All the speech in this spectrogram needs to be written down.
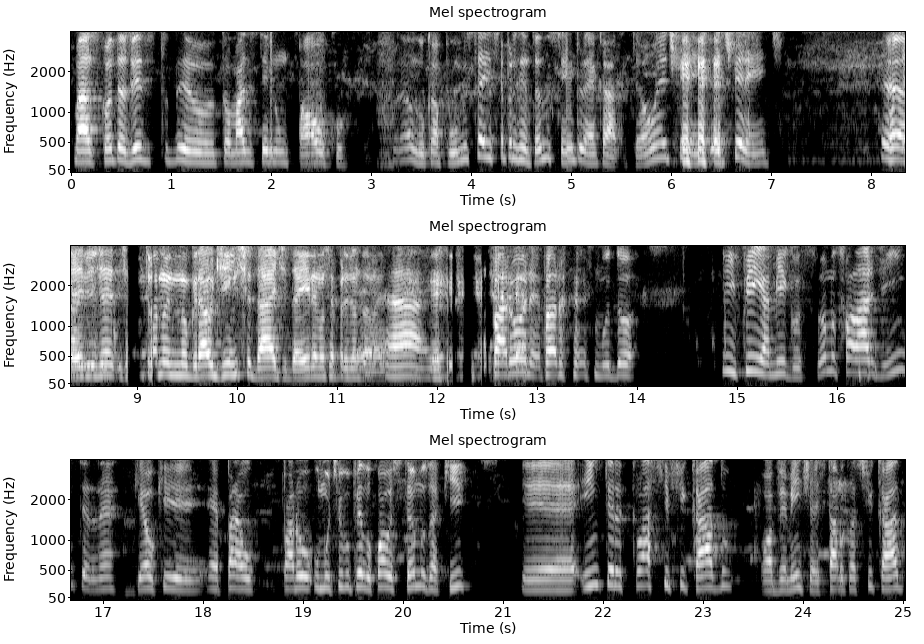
mas quantas vezes tu, o Tomás esteve num palco? Não, o Luca Pumes está aí se apresentando sempre, né, cara? Então é diferente. É diferente. Ah, ele já, já, entrou no, no, grau de entidade, daí ele não se apresenta mais. Ah, parou, né? Parou, mudou. Enfim, amigos, vamos falar de Inter, né? Que é o que é para o, para o motivo pelo qual estamos aqui. É, Inter classificado, obviamente já estava classificado,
